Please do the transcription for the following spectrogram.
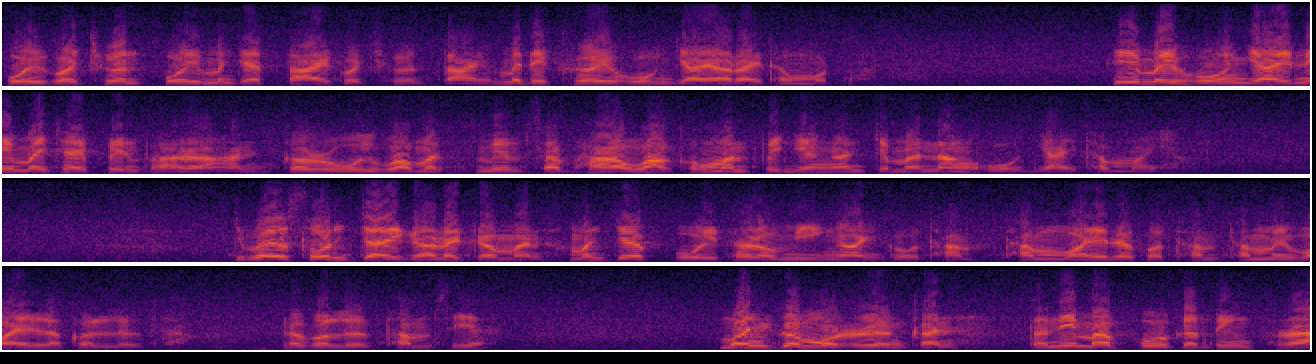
ป่วยก็เชิญป่วย มันจะตายก็เชิญตาย ไม่ได้เคยห่วงใยอะไรทั้งหมด ที่ไม่ห่วงใยนี่ไม่ใช่เป็นพระอรหันต์ก็รู้อยู่ว่ามันมีสภาวะของมันเป็นอย่างนั้นจะมานั่งห่วงใยทำไมจะไปสนใจอะไรกับมัน มันจะป่วยถ้าเรามีงานก็ทำทำไหวแล้วก็ทำทำไม่ไหวแล้วก็เลิกทำแล้วก็เลิกทำเสีย มันก็หมดเรื่องกัน ตอนนี้มาพูดกันถึงพระ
